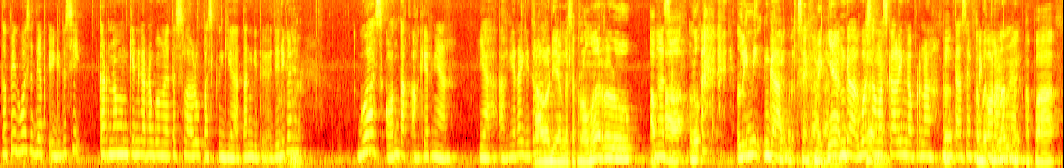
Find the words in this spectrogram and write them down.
tapi gue setiap kayak gitu sih karena mungkin karena gue ngeliatnya selalu pas kegiatan gitu ya. Jadi kan gue sekontak akhirnya. Ya akhirnya gitu. Kalau dia nggak save nomor lu, apa save. lu lu ini Enggak. save backnya. Enggak gue sama sekali nggak pernah minta save back kebetulan orangnya apa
